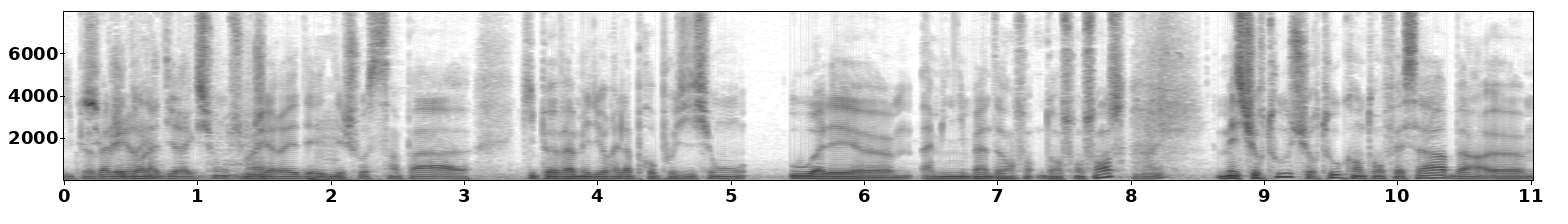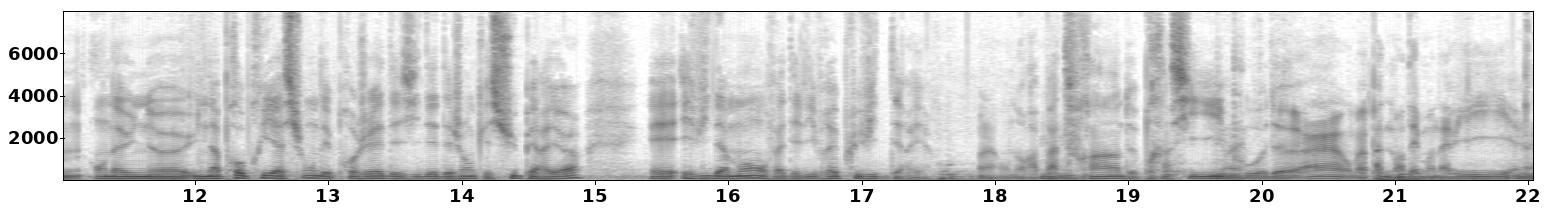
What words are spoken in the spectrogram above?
ils peuvent aller dans la direction, suggérer des, Mhm. des choses sympas euh, qui peuvent améliorer la proposition ou aller euh, à minima dans son, dans son sens. Ouais. Mais surtout, surtout quand on fait ça, ben, euh, on a une, une appropriation des projets, des idées des gens qui est supérieure. Et évidemment, on va délivrer plus vite derrière. Voilà, on n'aura pas de Mhm. frein, de principe Ouais. ou de Ah, on m'a pas demandé mon avis. Ouais, ouais.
